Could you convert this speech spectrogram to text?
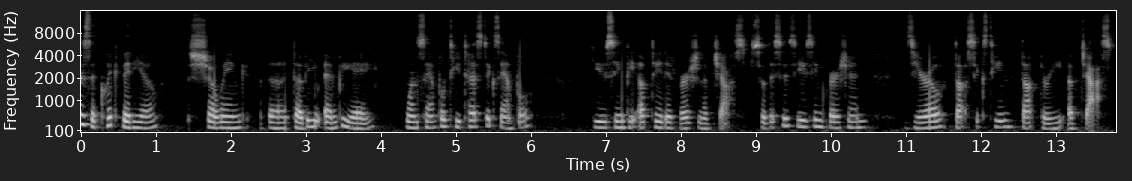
is a quick video showing the WNBA one sample t-test example using the updated version of JASP. So this is using version 0.16.3 of JASP.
